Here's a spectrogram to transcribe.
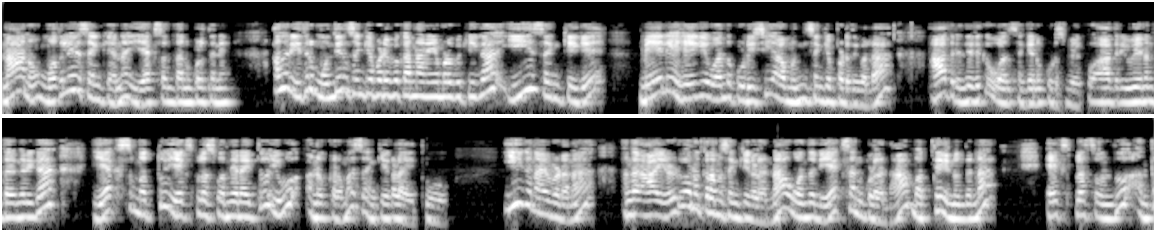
ನಾನು ಮೊದಲನೇ ಸಂಖ್ಯೆಯನ್ನ ಎಕ್ಸ್ ಅಂತ ಅನ್ಕೊಳ್ತೇನೆ. ಅಂದ್ರೆ ಇದ್ರ ಮುಂದಿನ ಸಂಖ್ಯೆ ಪಡಿಬೇಕಾದ್ರೆ ನಾನು ಏನ್ ಮಾಡ್ಬೇಕು ಈಗ? ಈ ಸಂಖ್ಯೆಗೆ ಮೇಲೆ ಹೇಗೆ ಒಂದು ಕೂಡಿಸಿ ಆ ಮುಂದಿನ ಸಂಖ್ಯೆ ಪಡೆದಿವಲ್ಲ, ಆದ್ರಿಂದ ಇದಕ್ಕೆ ಒಂದ್ ಸಂಖ್ಯೆನ ಕೂಡಿಸ್ಬೇಕು. ಆದ್ರೆ ಏನಂತ ಅಂದ್ರೆ ಈಗ ಎಕ್ಸ್ ಮತ್ತು ಎಕ್ಸ್ ಪ್ಲಸ್ ಒಂದೇನಾಯ್ತು? ಇವು ಅನುಕ್ರಮ ಸಂಖ್ಯೆಗಳಾಯ್ತು. ಈಗ ನಾವ್ ಮಾಡೋಣ? ಹಂಗ ಆ ಎರಡು ಅನುಕ್ರಮ ಸಂಖ್ಯೆಗಳನ್ನ ಒಂದನ್ನ ಎಕ್ಸ್ ಅನ್ಕೊಳ್ಳೋಣ, ಮತ್ತೆ ಇನ್ನೊಂದನ್ನ ಎಕ್ಸ್ ಪ್ಲಸ್ ಒಂದು ಅಂತ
